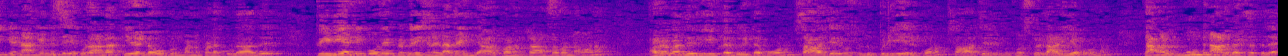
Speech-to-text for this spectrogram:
இங்க நாங்க என்ன செய்யக்கூடாதுன்னா தியேட்டர் ஓபன் பண்ணப்படக்கூடாது. பீடியாட்டிக் போர்டில் இருக்கிற பேஷன் எல்லாத்தையும் யாழ்ப்பாணம் டிரான்ஸ்ஃபர் பண்ண வேணும் அவன் வந்து லீவ்ல வீட்டை போகணும் சாவச்சேரி ஹாஸ்பிட்டல் இப்படியே இருக்கணும் சாவச்சேரி ஹாஸ்பிட்டல் அழிய போகணும் நாங்கள் மூன்று நாலு வருஷத்துல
